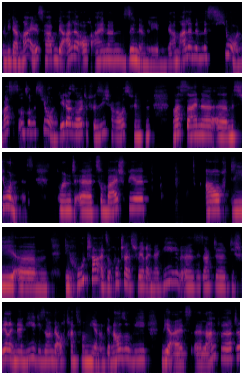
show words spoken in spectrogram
wie der Mais, haben wir alle auch einen Sinn im Leben. Wir haben alle eine Mission. Was ist unsere Mission? Jeder sollte für sich herausfinden, was seine äh, Mission ist. Und äh, zum Beispiel auch die, ähm, die Hucha, also Hucha ist schwere Energie. Äh, sie sagte, die schwere Energie, die sollen wir auch transformieren. Und genauso wie wir als äh, Landwirte,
